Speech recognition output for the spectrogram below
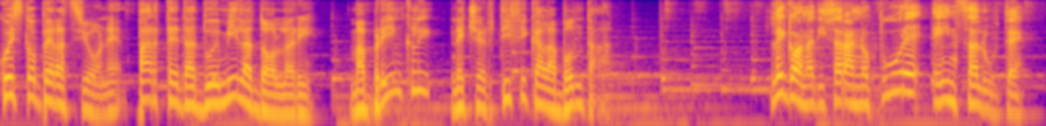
Questa operazione parte da 2000 dollari, ma Brinkley ne certifica la bontà. Le gonadi saranno pure e in salute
